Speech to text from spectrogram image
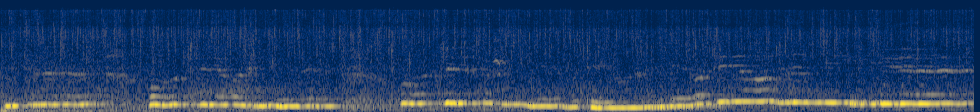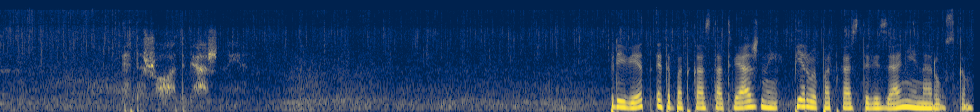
Это шоу «Отвяжные». Привет, это подкаст «Отвяжный», первый подкаст о вязании на русском.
